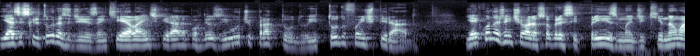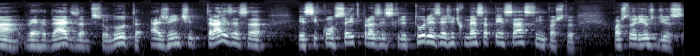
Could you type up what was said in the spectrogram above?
E as Escrituras dizem que ela é inspirada por Deus e útil para tudo, e tudo foi inspirado. E aí, quando a gente olha sobre esse prisma de que não há verdades absolutas, a gente traz essa, esse conceito para as Escrituras e a gente começa a pensar assim, pastor. O pastor Ius diz,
